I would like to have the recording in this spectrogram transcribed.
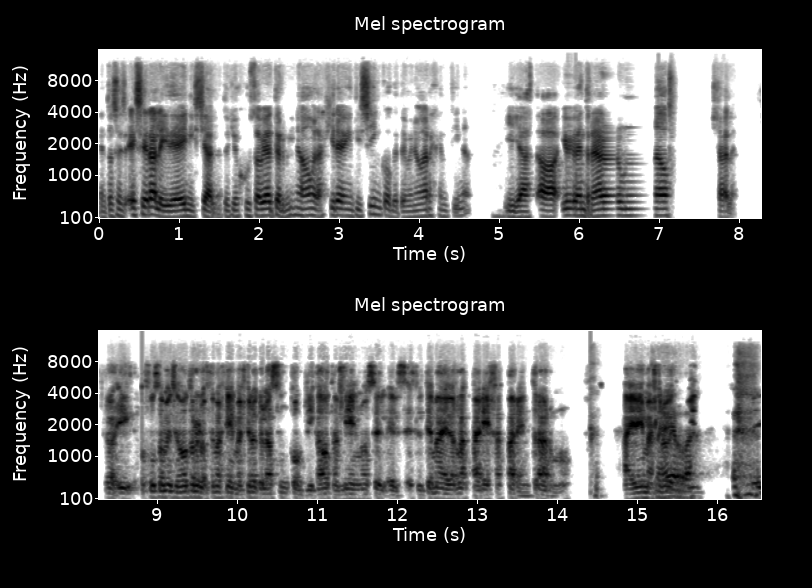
Entonces, esa era la idea inicial. Entonces, yo justo había terminado la gira de 25, que terminó en Argentina, y ya estaba, iba a entrenar una challenge. Y justo mencionó otro de los temas que me imagino que lo hacen complicado también, ¿no? Es el, el, es el tema de ver las parejas para entrar, ¿no? Ahí me imagino que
